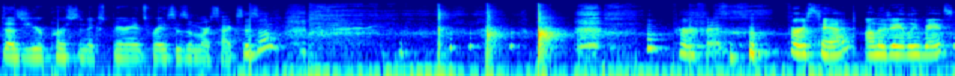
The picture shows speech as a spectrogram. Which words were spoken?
does your person experience racism or sexism? Perfect. firsthand on a daily basis?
